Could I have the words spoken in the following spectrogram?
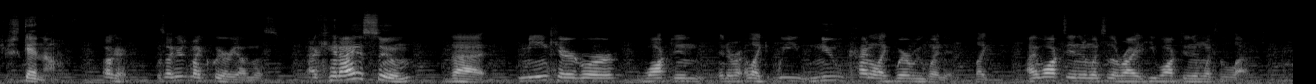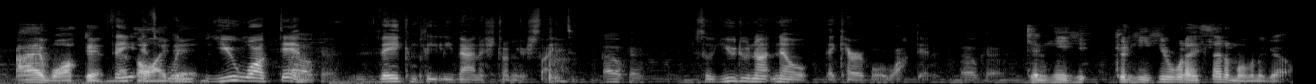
your skin off. Okay, so here's my query on this. Uh, can I assume that me and Karagor walked in, in a, like we knew kind of like where we went in? Like I walked in and went to the right, he walked in and went to the left. I walked in. Thing That's all I when did. you walked in, Oh, okay. they completely vanished from your sight. Oh, okay. So you do not know that Karagor walked in. Okay. Can he? he- Could he hear what I said a moment ago?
